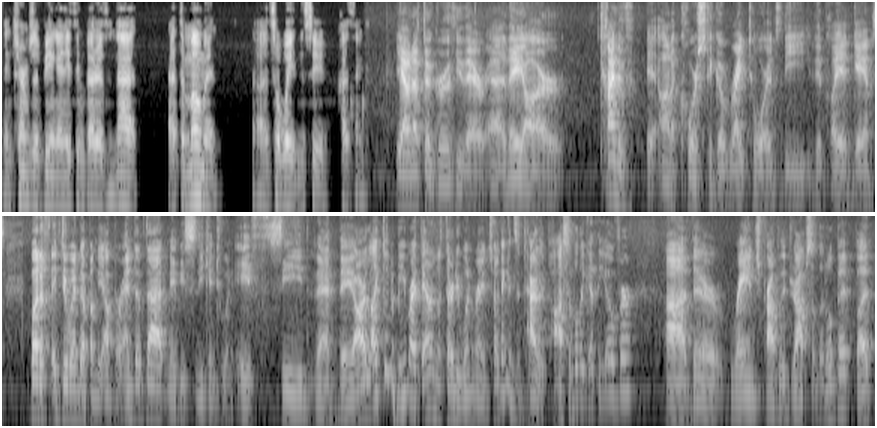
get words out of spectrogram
in terms of being anything better than that, at the moment, uh, it's a wait and see. I think. Yeah, I would have to agree with you there. Uh, they are kind of on a course to go right towards the the play-in games. But if they do end up on the upper end of that, maybe sneak into an eighth seed, then they are likely to be right there in the 30 win range. So I think it's entirely possible to get the over. Uh, their range probably drops a little bit, but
